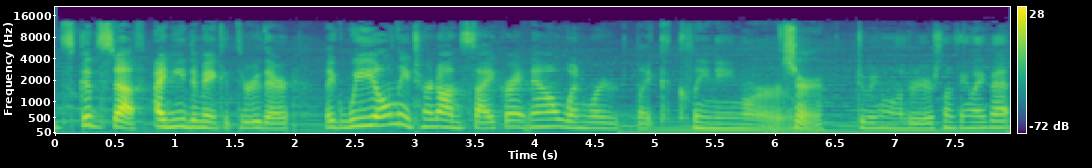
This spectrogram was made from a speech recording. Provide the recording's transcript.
it's good stuff. I need to make it through there. Like we only turn on psych right now when we're like cleaning or Sure. doing laundry or something like that.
